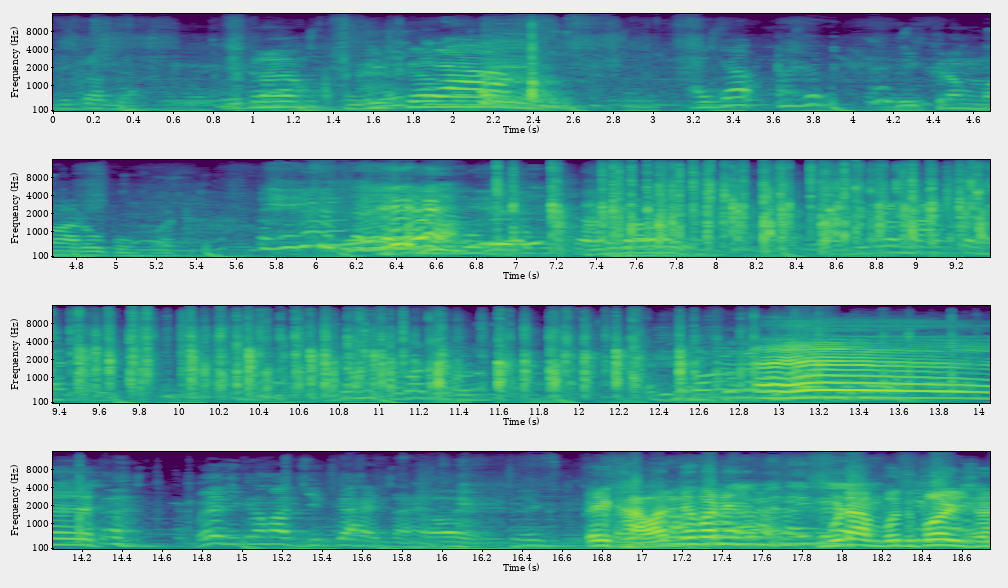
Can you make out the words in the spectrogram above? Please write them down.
વિક્રમ વિક્રમ વિક્રમ મારો પોપટ વિક્રમ હે પેલી ખાવા જ દે પણ મોટા બધું પડી છે.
